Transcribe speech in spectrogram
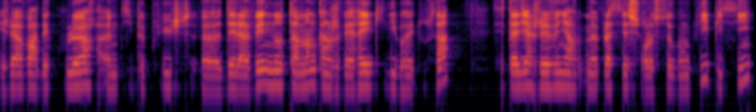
et je vais avoir des couleurs un petit peu plus euh, délavées, notamment quand je vais rééquilibrer tout ça. C'est-à-dire que je vais venir me placer sur le second clip ici.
